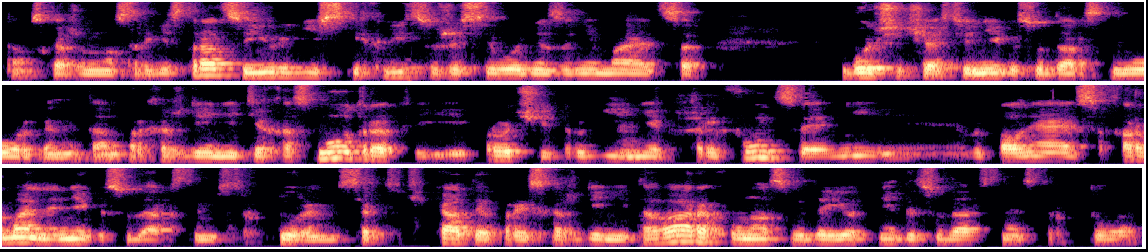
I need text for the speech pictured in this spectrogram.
Там, скажем, у нас регистрация юридических лиц уже сегодня занимается большей частью негосударственные органы, там прохождение техосмотров и прочие другие некоторые функции, они выполняются формально негосударственными структурами. Сертификаты о происхождении товаров у нас выдает негосударственная структура.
